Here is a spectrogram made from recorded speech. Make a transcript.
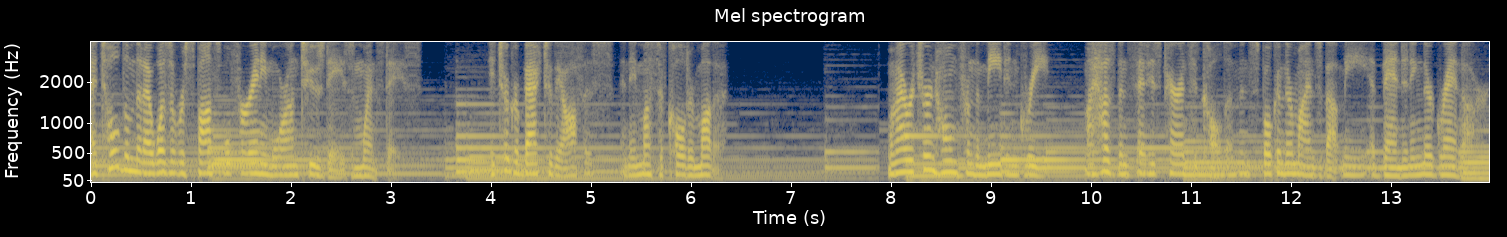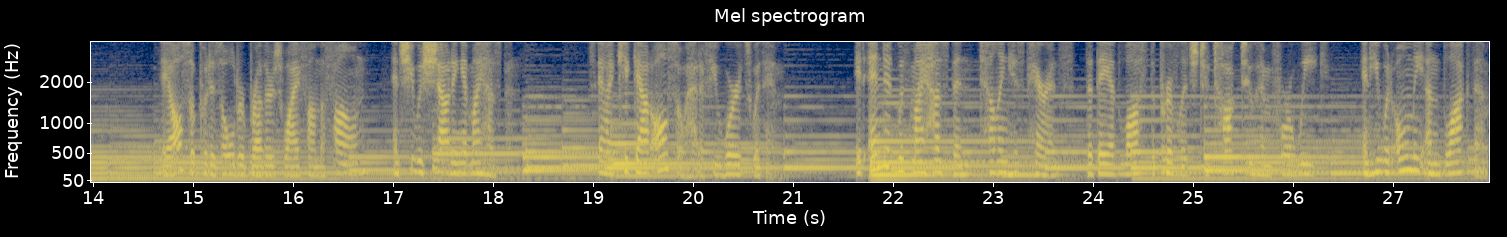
I told them that I wasn't responsible for any more on Tuesdays and Wednesdays. They took her back to the office, and they must have called her mother. When I returned home from the meet and greet, my husband said his parents had called him and spoken their minds about me abandoning their granddaughter. They also put his older brother's wife on the phone, and she was shouting at my husband. And I kicked out also had a few words with him. It ended with my husband telling his parents that they had lost the privilege to talk to him for a week, and he would only unblock them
